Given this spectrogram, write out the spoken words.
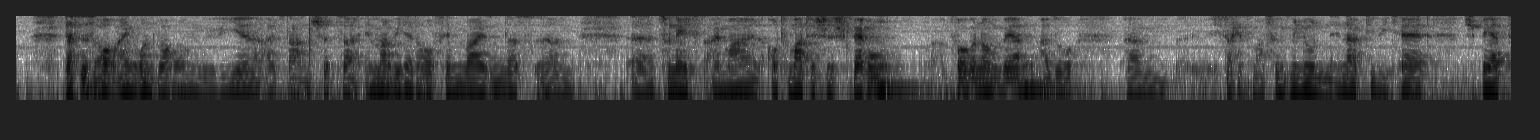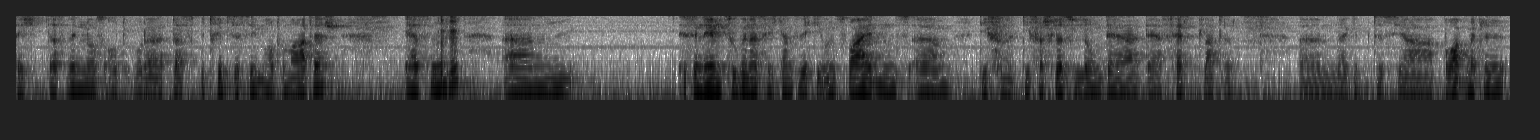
Das ist auch ein Grund, warum wir als Datenschützer immer wieder darauf hinweisen, dass ähm, äh, zunächst einmal automatische Sperrungen vorgenommen werden. Also ähm, ich sage jetzt mal fünf Minuten Inaktivität sperrt sich das Windows oder das Betriebssystem automatisch. Erstens mhm. ähm, ist in dem Zuge natürlich ganz wichtig und zweitens ähm, die, die Verschlüsselung der, der Festplatte. Ähm, da gibt es ja Bordmittel,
